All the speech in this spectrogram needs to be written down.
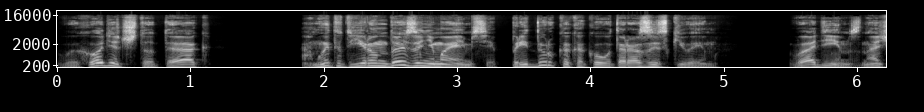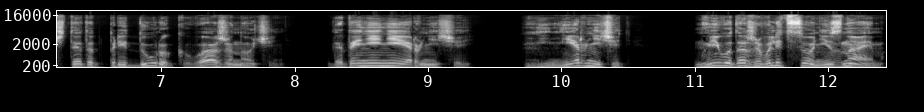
Выходит, что так. А мы тут ерундой занимаемся, придурка какого-то разыскиваем. Вадим, значит, этот придурок важен очень. Да ты не нервничай. Не нервничать? Мы его даже в лицо не знаем.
